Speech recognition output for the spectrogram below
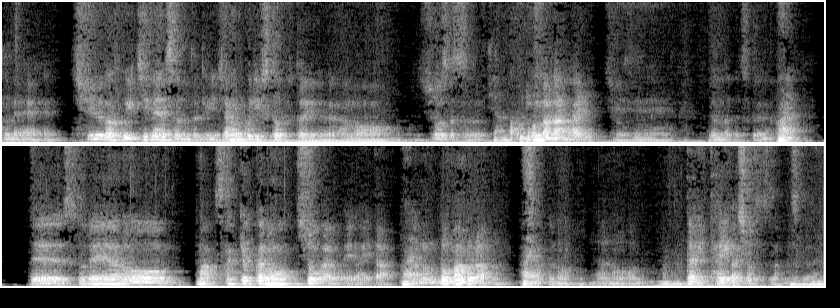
ーっとね、中学1年生の時にジャン・クリストフというあの小説、ジャンクリこんな長い小説読んだんですけどね。はい。で、それ、あの、まあ、作曲家の生涯を描いた、はい。あのロマン・ロランはい。作の、あの、大大河小説なんですけどね。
